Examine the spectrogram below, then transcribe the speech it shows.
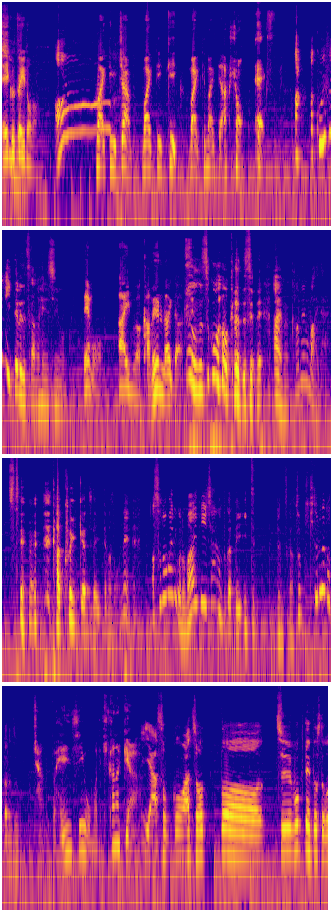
エグゼイドの。あマイティジャンプ、マイティキック、マイティマイティアクション X。ーあ、あ、こういう風に言ってるんですか、あの返信を。でも、アイムは仮面ライダーです。うん、そこはわかるんですよね。I'm a 仮面ライダー。つって、かっこいい感じで言ってますもんね。あ、その前にこのマイティジャンとかって言ってるんですか？そう聞き取れなかったの？ずっちゃんと変身音まで聞かなきゃ。と。いや、そこはちょっと、注目点として教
